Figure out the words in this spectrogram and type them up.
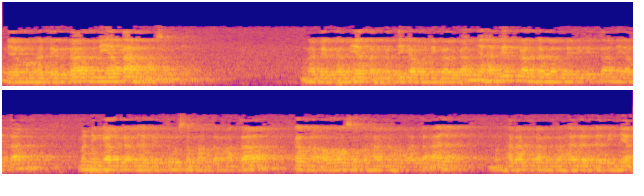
yang menghadirkan niatan maksudnya menghadirkan niatan ketika meninggalkannya hadirkan dalam diri kita niatan meninggalkan hal itu semata-mata karena Allah Subhanahu wa taala mengharapkan pahala darinya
